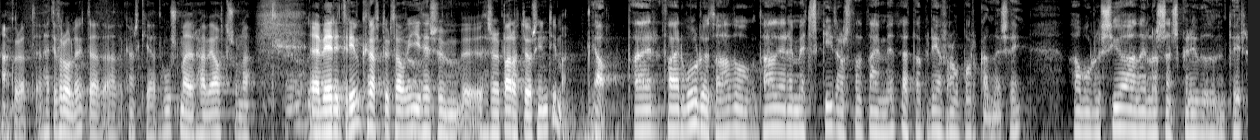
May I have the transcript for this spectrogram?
Akkurat, en þetta er frólægt að, að kannski að húsmaður hafi átt svona verið drivkraftur þá í þessum, þessari baráttu á sínum tíma. Já, það er, það er voru það og það er einmitt skýrasta dæmið, þetta breyf frá borgarnesi. Það voru sjö aðeinar sem skrifuðu undir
